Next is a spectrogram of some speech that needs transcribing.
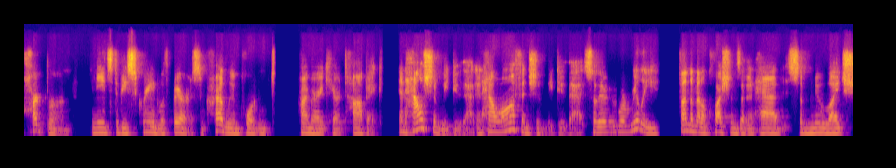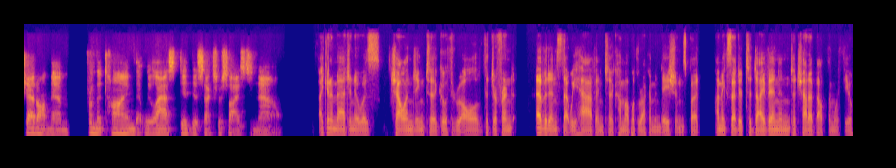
heartburn needs to be screened with Barrett's, incredibly important primary care topic. And how should we do that? And how often should we do that? So there were really fundamental questions that had had some new light shed on them from the time that we last did this exercise to now. I can imagine it was challenging to go through all of the different evidence that we have and to come up with recommendations, but I'm excited to dive in and to chat about them with you.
